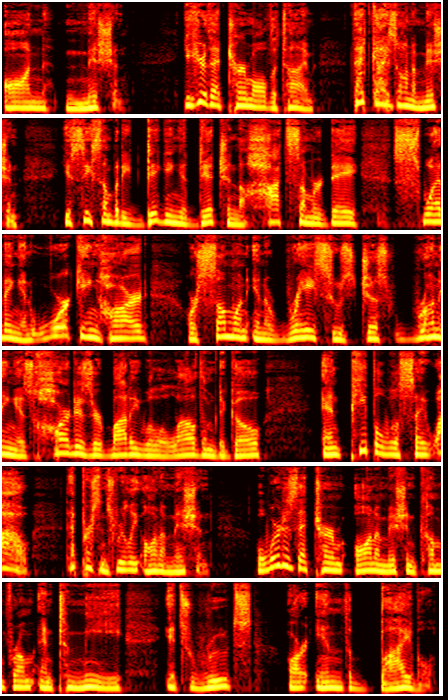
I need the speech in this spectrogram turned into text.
on mission. You hear that term all the time. That guy's on a mission. You see somebody digging a ditch in the hot summer day, sweating and working hard, or someone in a race who's just running as hard as their body will allow them to go. And people will say, wow, that person's really on a mission. Well, where does that term on a mission come from? And to me, its roots are in the Bible,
